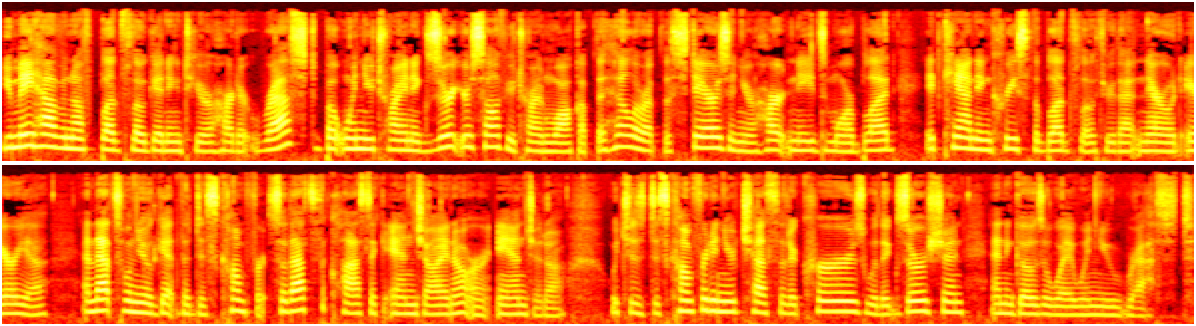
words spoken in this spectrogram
You may have enough blood flow getting to your heart at rest, but when you try and exert yourself, you try and walk up the hill or up the stairs, and your heart needs more blood, it can't increase the blood flow through that narrowed area. And that's when you'll get the discomfort. So that's the classic angina or angina, which is discomfort in your chest that occurs with exertion and it goes away when you rest.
